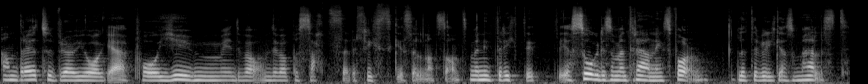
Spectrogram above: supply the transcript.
andra typer av yoga på gym, det var, om det var på Sats eller Friskis eller något sånt. Men inte riktigt, jag såg det som en träningsform, lite vilken som helst.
